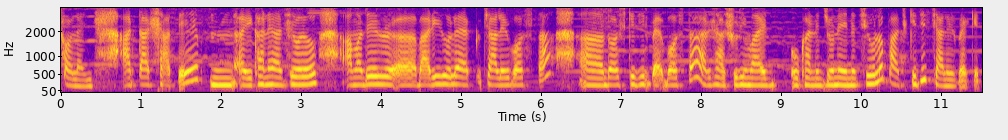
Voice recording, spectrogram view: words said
সলাই। আর তার সাথে এখানে আছে আমাদের বাড়ির হলো এক চালের বস্তা দশ কেজির বস্তা আর শাশুড়ি মায়ের ওখানের জন্য এনেছি হলো পাঁচ কেজির চালের প্যাকেট।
